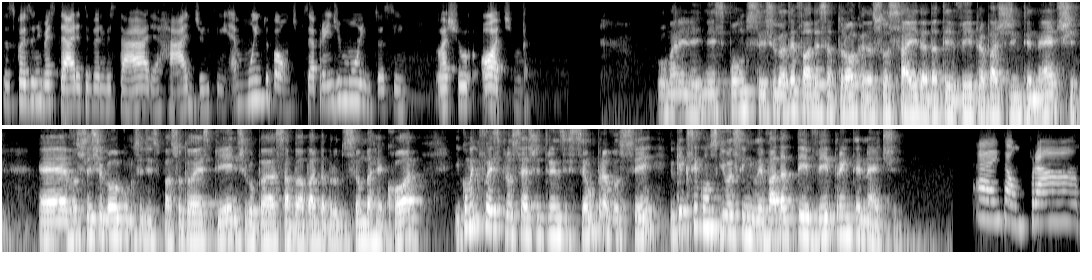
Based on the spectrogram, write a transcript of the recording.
essas coisas universitárias, TV universitária, rádio, enfim, é muito bom. Tipo, você aprende muito, assim. Eu acho ótimo. Ô Marília, nesse ponto você chegou até a falar dessa troca, da sua saída da TV para a parte de internet. É, você chegou, como você disse, passou pela ESPN, chegou para pela parte da produção da Record. E como é que foi esse processo de transição para você? E o que, que você conseguiu assim levar da TV para a internet? É, então, para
